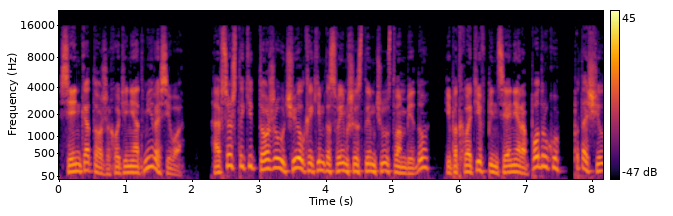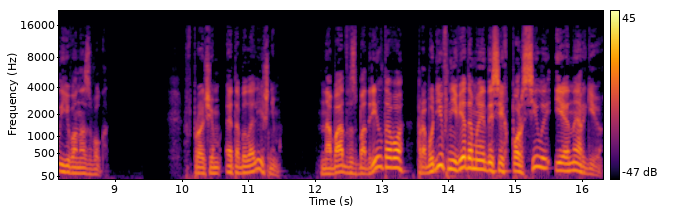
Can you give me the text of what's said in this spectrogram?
Сенька тоже, хоть и не от мира сего, а все ж таки тоже учуял каким-то своим шестым чувством беду и, подхватив пенсионера под руку, потащил его на звук. Впрочем, это было лишним. Набат взбодрил того, пробудив неведомые до сих пор силы и энергию.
